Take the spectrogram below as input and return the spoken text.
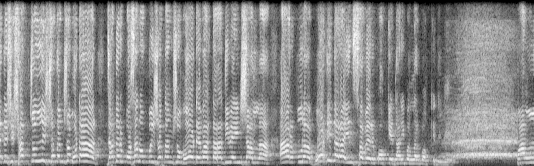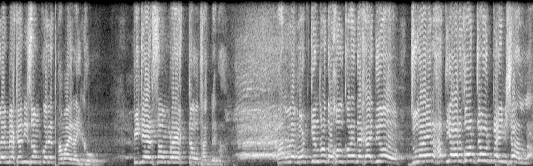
এদেশে সাতচল্লিশ শতাংশ ভোটার, যাদের পঁচানব্বই শতাংশ ভোট এবার তারা দিবে ইনশাল্লাহ আর পুরা ভোটই তারা ইনসাফের পক্ষে, দাঁড়িপাল্লার পক্ষে দিবে। পারলে মেকানিজম করে থামায় রাইখো। পিঠের চামড়া একটাও থাকবে না। পারলে ভোট কেন্দ্র দখল করে দেখাই দিও, জুলাইয়ের হাতিয়ার গর্জে উঠবে ইনশাল্লাহ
